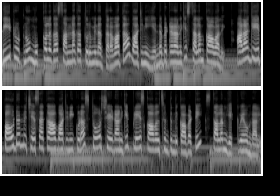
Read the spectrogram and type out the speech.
బీట్రూట్ను ముక్కలుగా సన్నగా తురిమిన తర్వాత వాటిని ఎండబెట్టడానికి స్థలం కావాలి. అలాగే పౌడర్ను చేశాక వాటిని కూడా స్టోర్ చేయడానికి ప్లేస్ కావాల్సి ఉంటుంది కాబట్టి స్థలం ఎక్కువే ఉండాలి.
